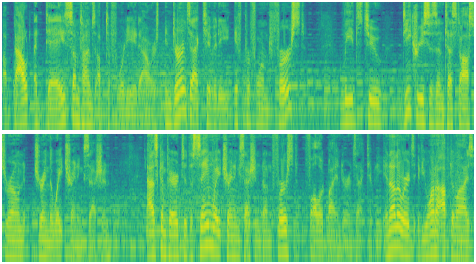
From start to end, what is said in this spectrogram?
about a day, sometimes up to 48 hours. Endurance activity, if performed first, leads to decreases in testosterone during the weight training session as compared to the same weight training session done first, followed by endurance activity. In other words, if you want to optimize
